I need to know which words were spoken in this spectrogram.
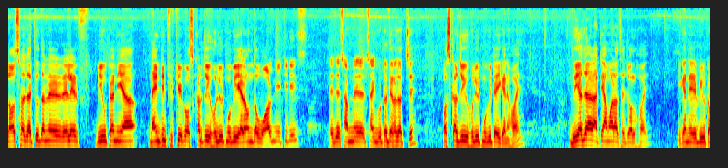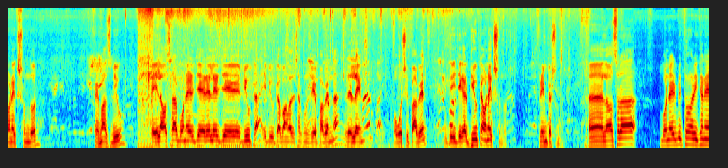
লাওসরা জাতীয় উদ্যানের রেলের ভিউটা নিয়ে নাইনটিন ফিফটি ফাইভ অস্কার জয়ী Hollywood movie around the world eighty days এই যে সামনে সাইনবোর্ডটা দেখা যাচ্ছে, অস্কার জয়ী হলিউড মুভিটা এখানে হয়। দুই হাজার আটে আমার আছে জল হয়। এখানের ভিউটা অনেক সুন্দর ফেমাস ভিউ এই লাওসরা বনের যে রেলের যে ভিউটা এই ভিউটা বাংলাদেশ আর কোনো জায়গায় পাবেন না। রেল লাইন অবশ্যই পাবেন, কিন্তু এই জায়গার ভিউটা অনেক সুন্দর ফ্রেমটা সুন্দর। লাওসরা বনের ভিতর এখানে,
